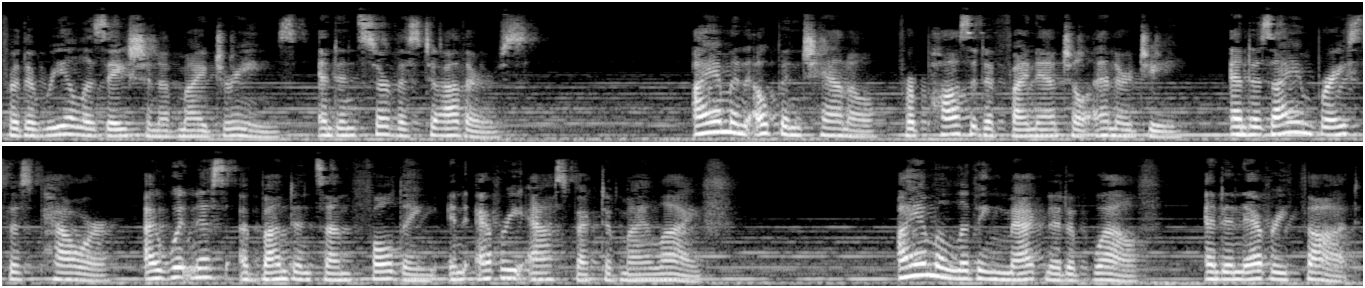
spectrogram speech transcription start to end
for the realization of my dreams and in service to others. I am an open channel for positive financial energy, and as I embrace this power, I witness abundance unfolding in every aspect of my life. I am a living magnet of wealth, and in every thought,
